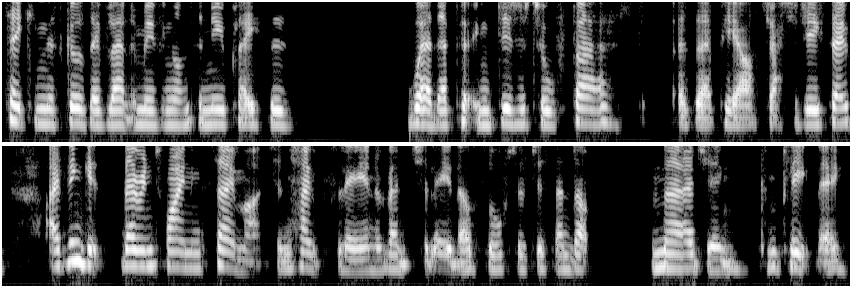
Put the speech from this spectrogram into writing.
taking the skills they've learned and moving on to new places where they're putting digital first as their PR strategy. So I think it's they're entwining so much and hopefully and eventually they'll sort of just end up merging completely.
